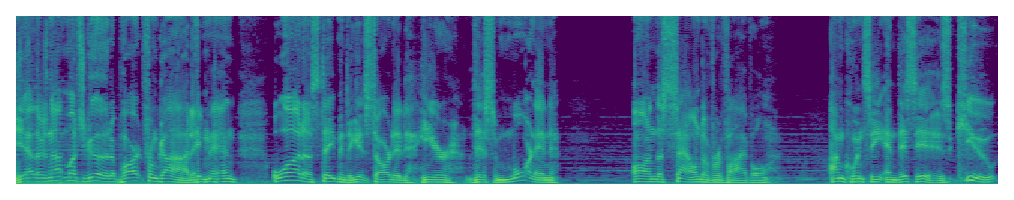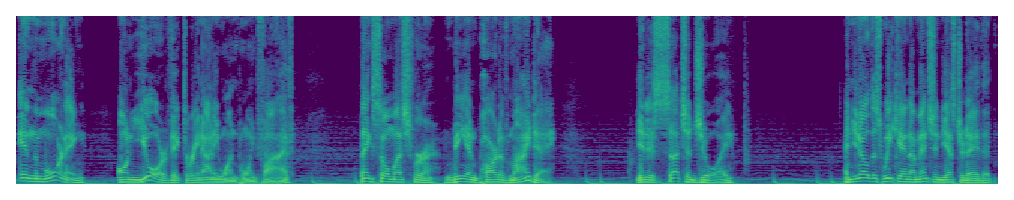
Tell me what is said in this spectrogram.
Yeah, there's not much good apart from God. Amen. What a statement to get started here this morning on the sound of revival. I'm Quincy, and this is Q in the morning on your Victory 91.5. Thanks so much for being part of my day. It is such a joy. And you know, this weekend, I mentioned yesterday that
